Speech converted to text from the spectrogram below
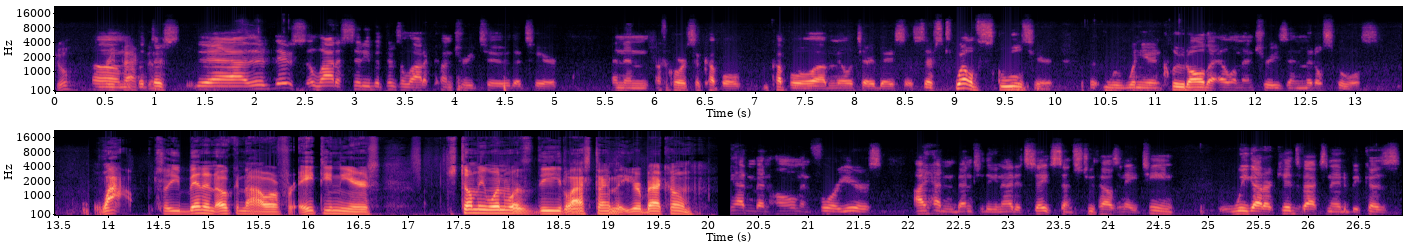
cool. Um, but then. there's yeah, there, there's a lot of city, but there's a lot of country too that's here, and then of course a couple couple uh, military bases. There's 12 schools here when you include all the elementaries and middle schools. Wow. So you've been in Okinawa for 18 years. Just tell me when was the last time that you were back home? We hadn't been home in four years. I hadn't been to the United States since 2018. We got our kids vaccinated because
